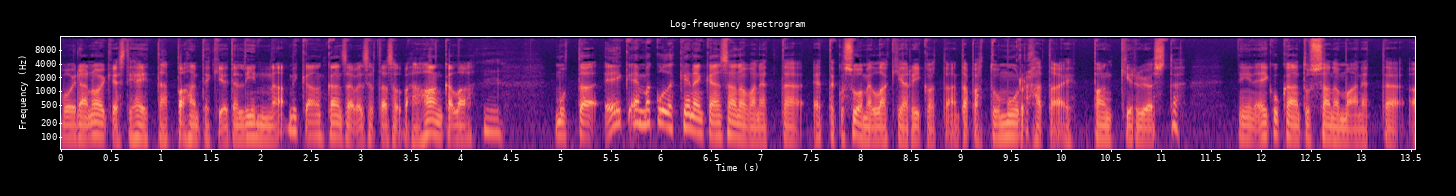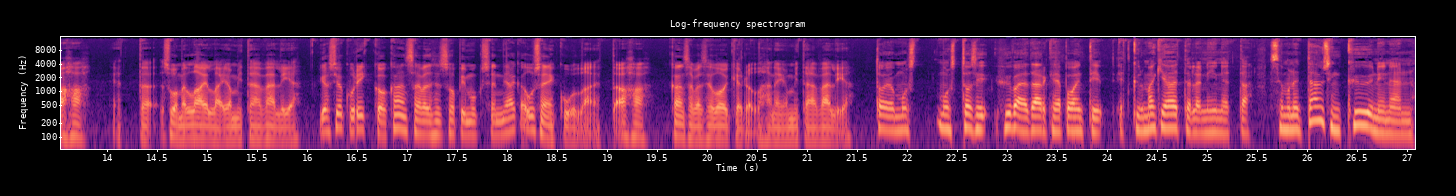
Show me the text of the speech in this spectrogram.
Voidaan oikeasti heittää pahantekijöitä linnaa, mikä on kansainvälisellä tasolla vähän hankalaa. Hmm. Mutta ei, en mä kuule kenenkään sanovan, että, että kun Suomen lakia rikotaan, tapahtuu murha tai pankkiryöstö, niin ei kukaan tule sanomaan, että aha, että Suomen lailla ei ole mitään väliä. Jos joku rikkoo kansainvälisen sopimuksen, niin aika usein kuullaan, että aha, kansainvälisellä oikeudellahan ei ole mitään väliä. Toi on musta must tosi hyvä ja tärkeä pointti, että kyllä mäkin ajattelen niin, että semmoinen täysin kyyninen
